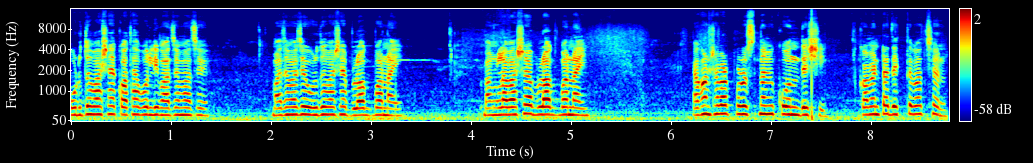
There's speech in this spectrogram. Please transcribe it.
উর্দু ভাষায় কথা বলি মাঝে মাঝে। মাঝে মাঝে উর্দু ভাষায় ব্লগ বানাই। বাংলা ভাষায় ব্লগ বানাই। এখন সবার প্রশ্ন, আমি কোন দেশি? কমেন্টটা দেখতে পাচ্ছেন?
